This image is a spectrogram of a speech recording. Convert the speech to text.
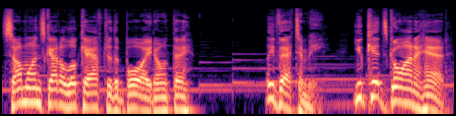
Someone's got to look after the boy, don't they? Leave that to me. You kids go on ahead.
